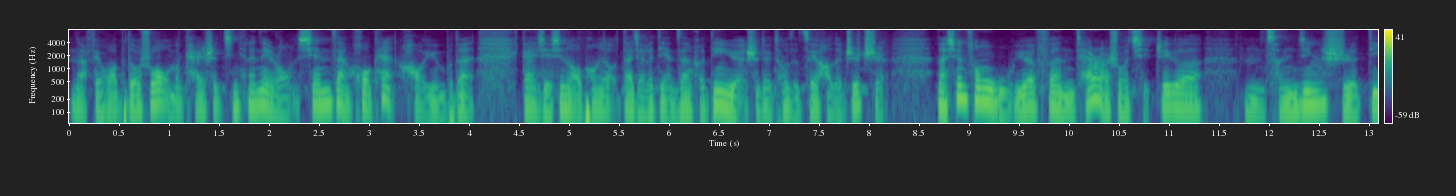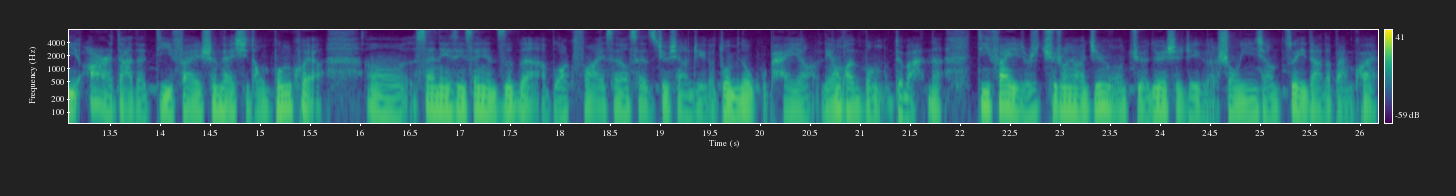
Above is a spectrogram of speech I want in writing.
那废话不多说，我们开始今天的内容。先赞后看，好运不断。感谢新老朋友，大家的点赞和订阅是对兔子最好的支持。那先从五月份 Terra 说起，这个。嗯，曾经是第二大的 DeFi 生态系统崩溃啊，嗯，三 AC 三箭资本啊，BlockFi、Celsius 就像这个多米诺骨牌一样连环崩，对吧？那 DeFi 也就是去中心化金融，绝对是这个受影响最大的板块。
